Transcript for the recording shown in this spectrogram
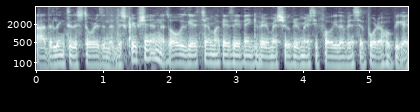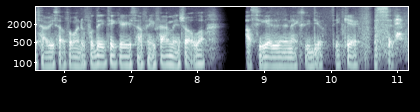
The link to the store is in the description. As always, guys, Termak, I say thank you very much. Shukri, merci for your love and support. I hope you guys have yourself a wonderful day. Take care of yourself and your family, inshallah. I'll see you guys in the next video. Take care. Assalam.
